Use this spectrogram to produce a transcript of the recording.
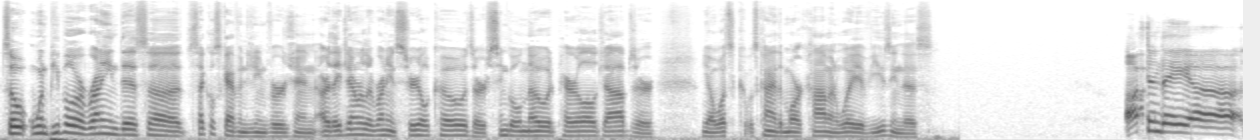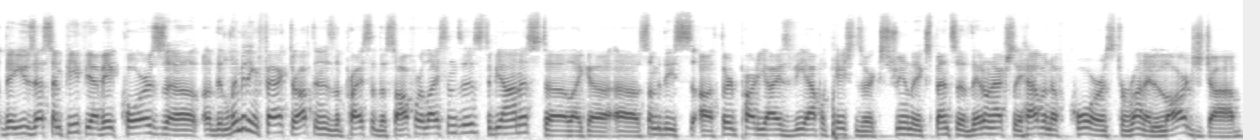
So when people are running this uh, cycle scavenging version, are they generally running serial codes or single node parallel jobs, or you know what's what's kind of the more common way of using this? Often they uh, they use SMP if you have eight cores. Uh, uh, the limiting factor often is the price of the software licenses. To be honest, uh, like uh, uh, some of these third-party ISV applications are extremely expensive. They don't actually have enough cores to run a large job.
